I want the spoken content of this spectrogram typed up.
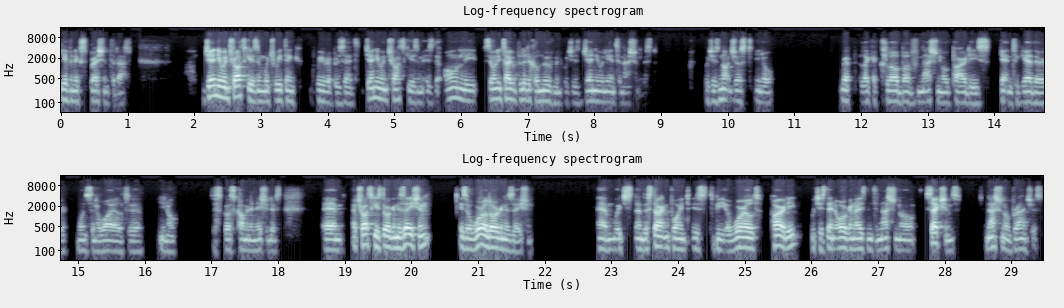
give an expression to that. Genuine Trotskyism, which we think we represent, genuine Trotskyism is the only it's the only type of political movement which is genuinely internationalist, which is not just you know rep, like a club of national parties getting together once in a while to you know discuss common initiatives. Um, a Trotskyist organization is a world organization, um, which and the starting point is to be a world party, which is then organized into national sections, national branches.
